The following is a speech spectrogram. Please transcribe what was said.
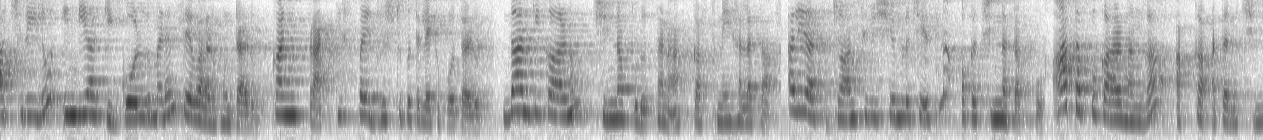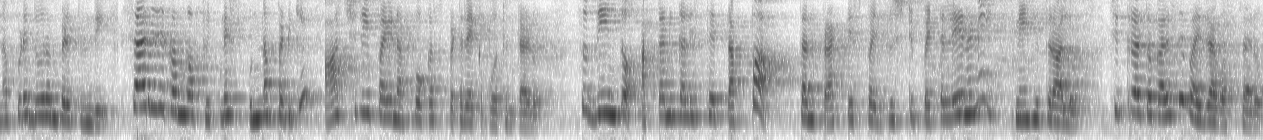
ఆర్చరీలో ఇండియాకి గోల్డ్ మెడల్ తేవాలనుకుంటాడు. కానీ ప్రాక్టీస్ పై దృష్టి పెట్టలేకపోతాడు. దానికి కారణం చిన్నప్పుడు తన అక్క స్నేహలత అలియాస్ జాన్సీ విషయంలో చేసిన ఒక చిన్న తప్పు. ఆ తప్పు కారణంగా అక్క అతన్ని చిన్నప్పుడే దూరం పెడుతుంది. శారీరకంగా ఫిట్నెస్ ఉన్నప్పటికీ ఆర్చరీ పైన ఫోకస్ పెట్టలేకపోతుంటాడు. సో దీంతో అక్కని కలిస్తే తప్ప తను ప్రాక్టీస్ పై దృష్టి పెట్టలేనని స్నేహితురాలు చిత్రతో కలిసి వైజాగ్ వస్తారు.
